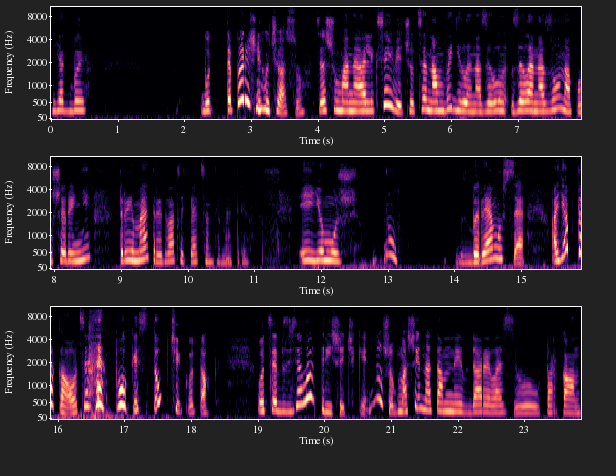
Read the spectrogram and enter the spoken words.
якби от теперішнього часу, це ж у мене Олексійович, оце нам виділена зелена зона по ширині 3 метри 25 сантиметрів. І йому ж, ну, зберемо все. А я б така, оце поки стопчик отак. Оце б взяла трішечки, ну, щоб машина там не вдарилась у паркан.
